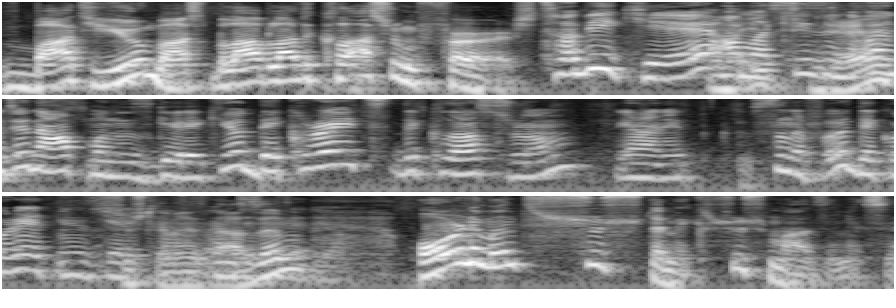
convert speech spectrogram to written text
but you must blah blah the classroom first. Tabii ki Ama ama, ilk sizin önce- önce ne yapmanız gerekiyor? Decorate the classroom yani sınıfı dekore etmeniz gerekiyor. Süslemeniz öncelikle lazım. diyor. Ornament süs demek, süs malzemesi.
